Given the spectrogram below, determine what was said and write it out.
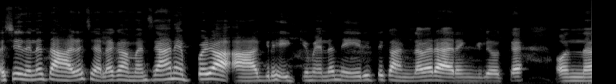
പക്ഷെ ഇതിന് താഴെ ചില കമന്റ്സ് ഞാൻ എപ്പോഴും ആഗ്രഹിക്കും. എന്നെ നേരിട്ട് കണ്ടവരാരെങ്കിലും ഒക്കെ ഒന്ന്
